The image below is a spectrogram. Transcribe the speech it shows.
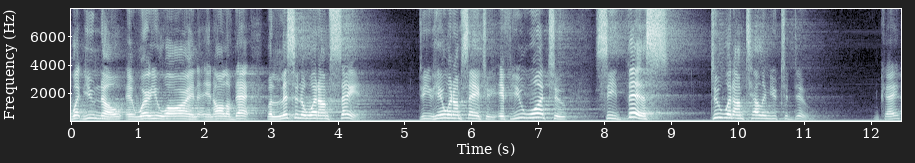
what you know and where you are and, and all of that, but listen to what I'm saying. Do you hear what I'm saying to you? If you want to see this, do what I'm telling you to do. Okay?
